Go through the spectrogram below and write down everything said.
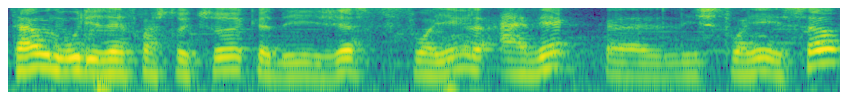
tant au niveau des infrastructures que des gestes citoyens, là, avec euh, les citoyens. Et ça,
